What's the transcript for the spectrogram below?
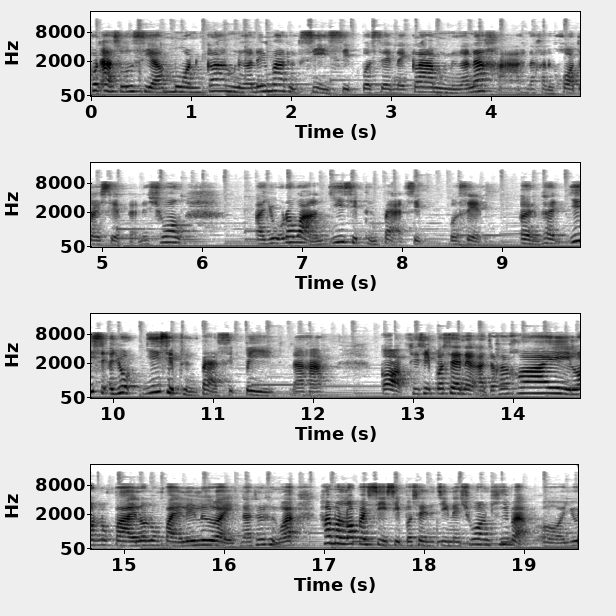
คุณอาจสูญเสียมวลกล้ามเนื้อได้มากถึง 40%ในกล้ามเนื้อหน้าขานะคะหรือคอไตรเซปเนี่ยในช่วงอายุระหว่าง 20-80%เออใช่20อายุ 20-80 ปีนะคะ ก็ 40%เนี่ยอาจจะค่อยๆ ลดลงไปลดลงไปเรื่อยๆนะถ้าถึงว่าถ้ามันลดไป 40%จริงๆ ในช่วงที่แบบอายุ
